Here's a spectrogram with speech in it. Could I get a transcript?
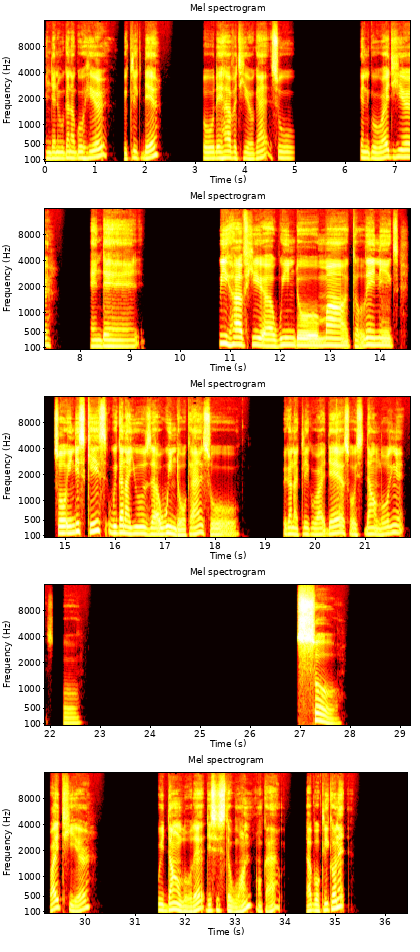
and then we're gonna go here. We click there. So they have it here, okay? So you can go right here and then we have here window mac linux. So in this case we're gonna use uh, window okay? So we're gonna click right there. So it's downloading it. So so right here we download it. This is the one okay? Double click on it.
